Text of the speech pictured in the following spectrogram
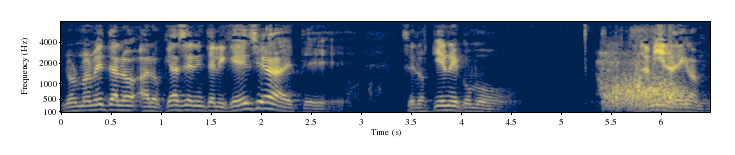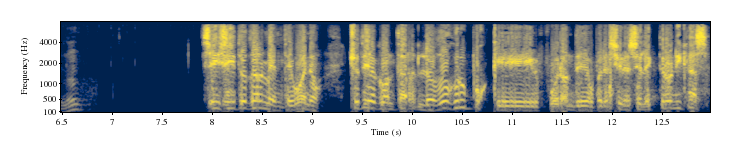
normalmente a, a los que hacen inteligencia, este, se los tiene como la mira, digamos, ¿no? Sí, sí, totalmente. Bueno, yo te voy a contar los dos grupos que fueron de operaciones electrónicas.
